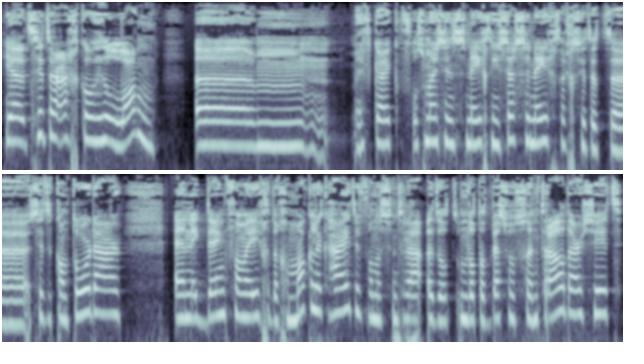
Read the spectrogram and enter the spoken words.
Ja, het zit er eigenlijk al heel lang. Um, even kijken, volgens mij sinds 1996 zit het, uh, zit het kantoor daar. En ik denk vanwege de gemakkelijkheid en van de centraal, dat, omdat dat best wel centraal daar zit,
